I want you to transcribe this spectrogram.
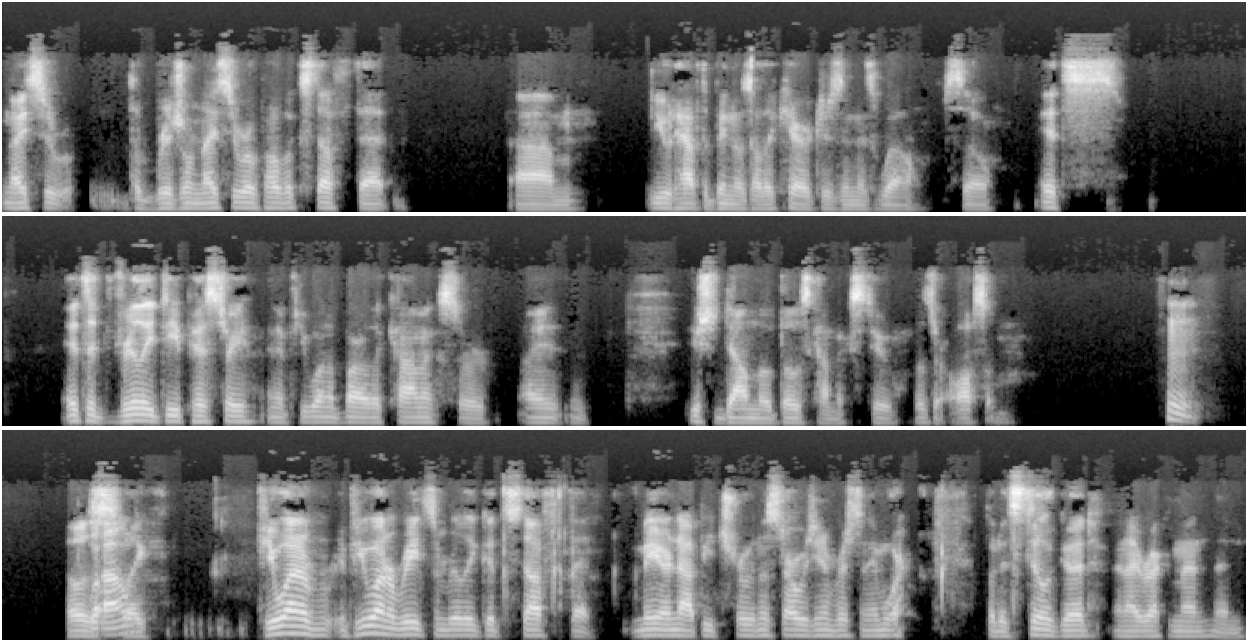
of, the original the Republic stuff that um, you would have to bring those other characters in as well. So it's it's a really deep history, and if you want to borrow the comics, or I, you should download those comics too. Those are awesome. Hmm. Those Well- like if you want to if you want to read some really good stuff that may or not be true in the Star Wars universe anymore, but it's still good, and I recommend then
